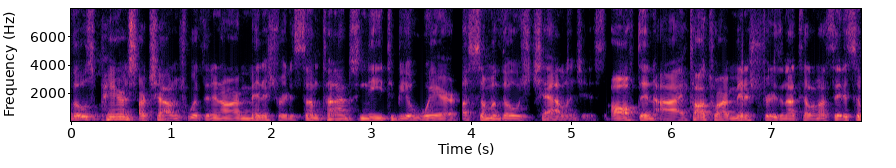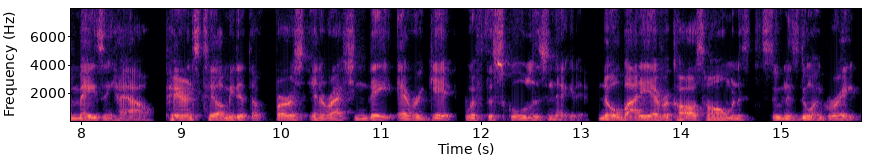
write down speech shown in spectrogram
Those parents are challenged with it, and our administrators sometimes need to be aware of some of those challenges. Often I talk to our administrators and I tell them, I said, it's amazing how parents tell me that the first interaction they ever get with the school is negative. Nobody ever calls home when the student is doing great.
